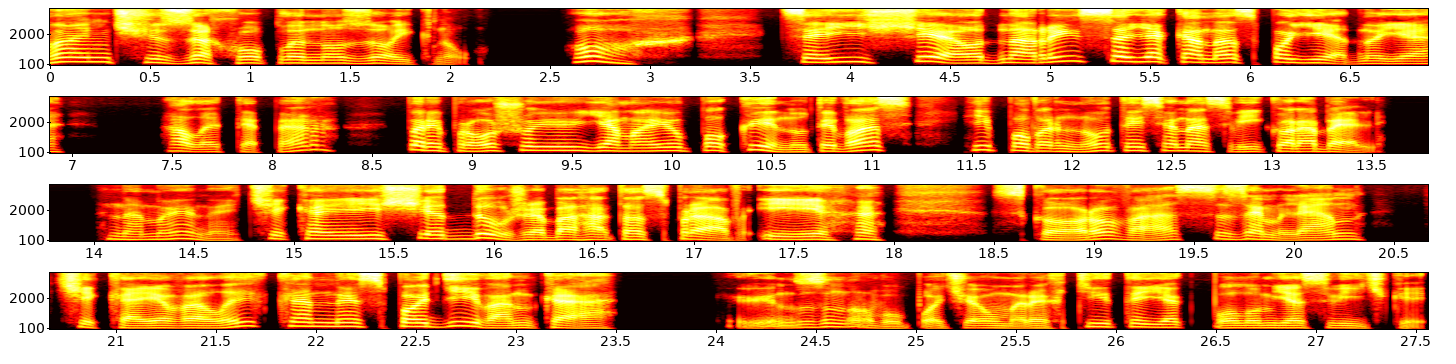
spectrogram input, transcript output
Панч захоплено зойкнув. Ох, це іще одна риса, яка нас поєднує. Але тепер, перепрошую, я маю покинути вас і повернутися на свій корабель. На мене чекає іще дуже багато справ, і скоро вас, землян, чекає велика несподіванка. Він знову почав мерехтіти, як полум'я свічки.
